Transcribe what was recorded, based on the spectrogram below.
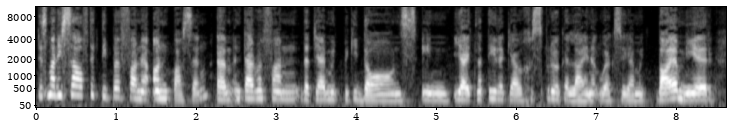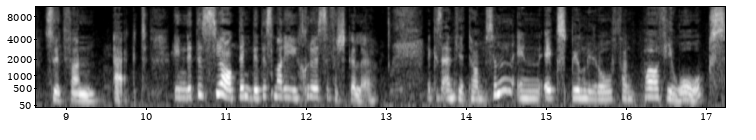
dis maar dieselfde tipe van 'n aanpassing, um, in terme van dat jy moet bietjie dans en jy het natuurlik jou gesproke lyne ook, so jy moet baie meer soort van act. En dit is ja, ek dink dit is maar die grootste verskille. Ek is Anthea Thompson en ek speel die rol van Pathy Hawks.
